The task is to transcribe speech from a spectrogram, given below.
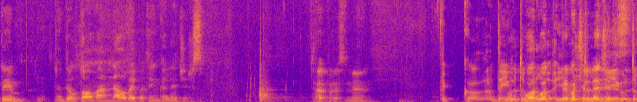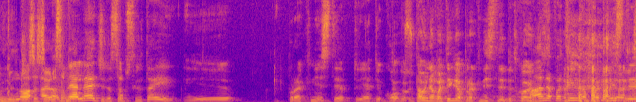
Tai dėl to man nelabai patinka ledgeris. Ta prasme. Tai, ko, tai Nu, jeigu tu kur- glu- prie jeigu ko čia tu- ledgeris? Jeigu tu Nu, glūdas esi visą ne ledgeris apskritai e, praknisti ir turėti kodus. Tau nepatinka praknisti bitkoinus? Man nepatinka praknisti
